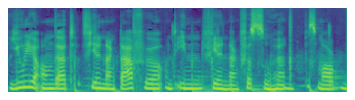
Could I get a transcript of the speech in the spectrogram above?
Julia Ongert. Vielen Dank dafür und Ihnen vielen Dank fürs Zuhören. Bis morgen.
